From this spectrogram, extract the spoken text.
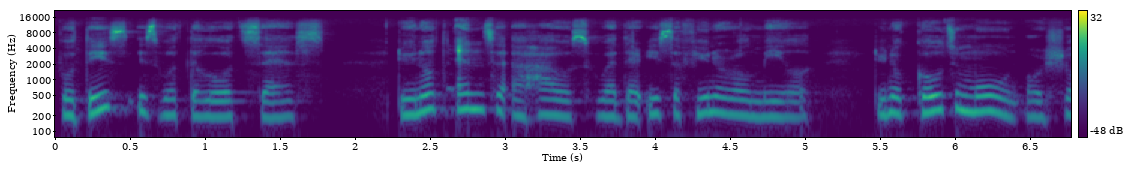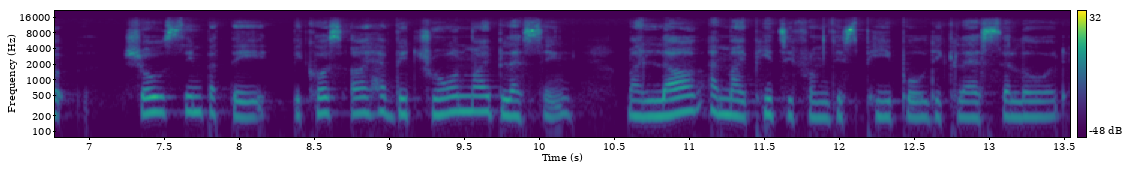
For this is what the Lord says Do not enter a house where there is a funeral meal do not go to mourn or show, show sympathy, because I have withdrawn my blessing, my love, and my pity from this people, declares the Lord.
